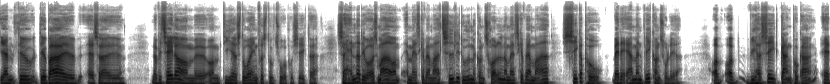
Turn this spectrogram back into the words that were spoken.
Jamen, det er jo, det er jo bare, øh, altså, øh, når vi taler om, øh, om de her store infrastrukturprojekter, så handler det jo også meget om, at man skal være meget tidligt ude med kontrollen, og man skal være meget sikker på, hvad det er, man vil kontrollere. Og, og vi har set gang på gang, at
